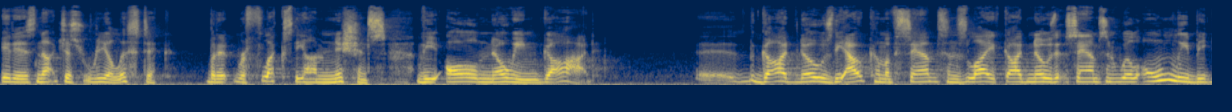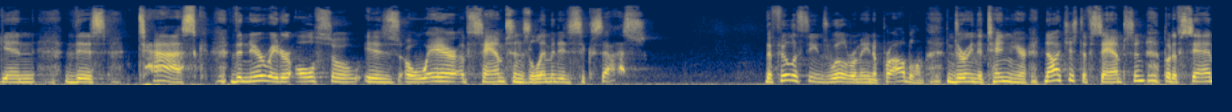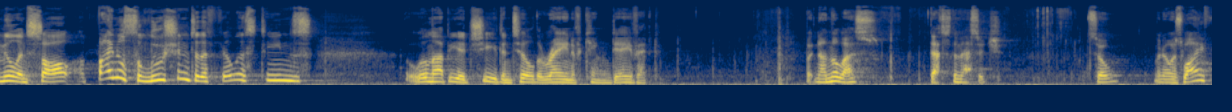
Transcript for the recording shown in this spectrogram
it is not just realistic, but it reflects the omniscience, the all knowing God. God knows the outcome of Samson's life. God knows that Samson will only begin this task. The narrator also is aware of Samson's limited success. The Philistines will remain a problem during the tenure, not just of Samson, but of Samuel and Saul. A final solution to the Philistines will not be achieved until the reign of King David. But nonetheless, that's the message. So, Manoah's wife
